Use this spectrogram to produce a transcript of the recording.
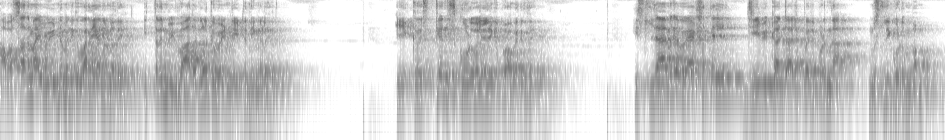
അവസാനമായി വീണ്ടും എനിക്ക് പറയാനുള്ളത് ഇത്തരം വിവാദങ്ങൾക്ക് വേണ്ടിയിട്ട് നിങ്ങൾ ഈ ക്രിസ്ത്യൻ സ്കൂളുകളിലേക്ക് പോകരുത്. ഇസ്ലാമിക വേഷത്തിൽ ജീവിക്കാൻ താല്പര്യപ്പെടുന്ന മുസ്ലിം കുടുംബം.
